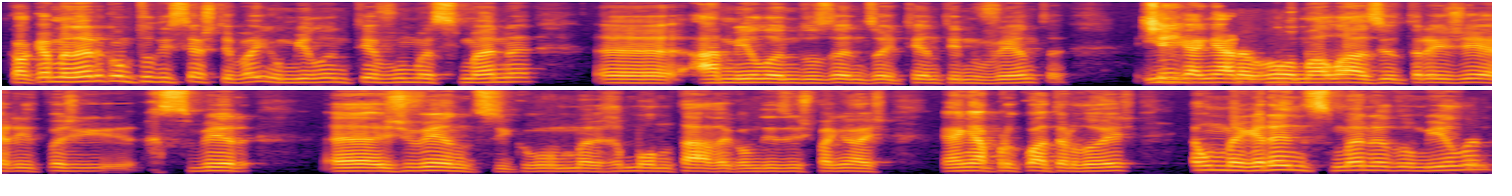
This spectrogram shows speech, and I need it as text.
De qualquer maneira, como tu disseste bem, o Milan teve uma semana uh, à Milan dos anos 80 e 90 Sim. e ganhar a Roma, Lazio 3-0 e depois receber a uh, Juventus e com uma remontada, como dizem os espanhóis, ganhar por 4-2, é uma grande semana do Milan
